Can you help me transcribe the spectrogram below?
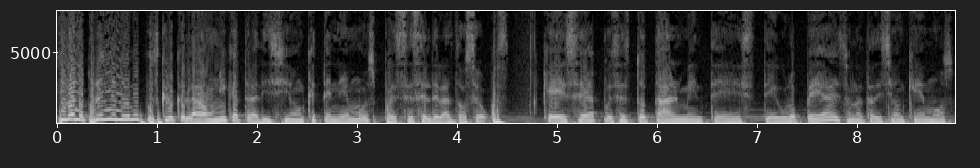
Y bueno, para Año Nuevo, pues creo que la única tradición que tenemos, pues es el de las 12 uvas, que esa pues es totalmente este, europea, es una tradición que hemos,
